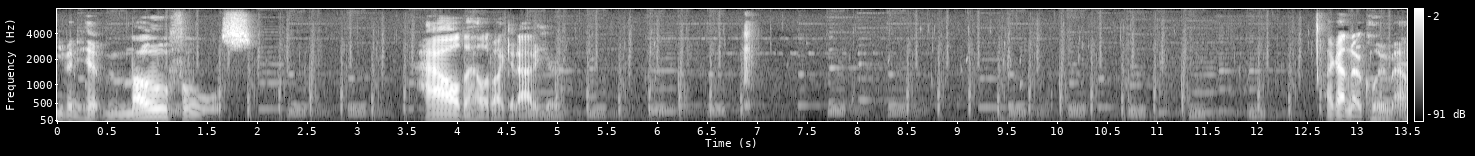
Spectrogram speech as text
even hit mo fools. How the hell do I get out of here? I got no clue, man.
